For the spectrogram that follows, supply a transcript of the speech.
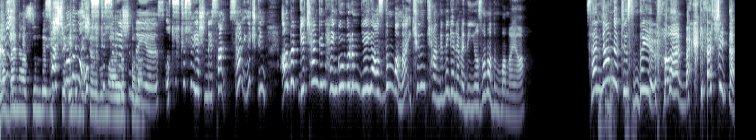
Ya ben aslında işte elime 30 şarabımı küsür alıp falan. yaşındayız. 30 küsür yaşındayız. Sen, sen 3 gün al bak geçen gün hangover'ım diye yazdın bana. 2 gün kendine gelemedin yazamadın bana ya. Sen ne Kızım, anlatıyorsun dayı falan bak gerçekten.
